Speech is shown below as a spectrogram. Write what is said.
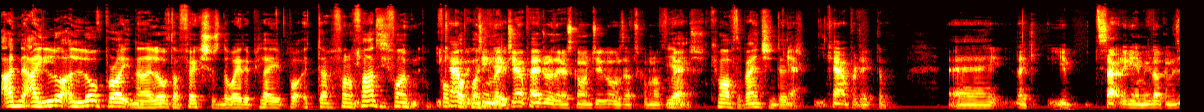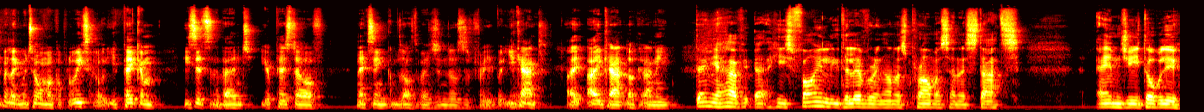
And I, lo- I love Brighton and I love their fixtures and the way they play, but it- uh, from a fantasy point, You football can't pick a point team of like view, Joe Pedro there scoring two goals after coming off the yeah, bench. come off the bench and did Yeah, it. you can't predict them. Uh, like you start the game, you're looking. It's a bit like Mitoma a couple of weeks ago. You pick him, he sits on the bench. You're pissed off. Next thing comes off the bench and does it for you. But you can't. I, I can't look at any. Then you have uh, he's finally delivering on his promise and his stats. MGW,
